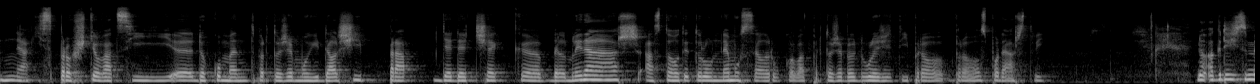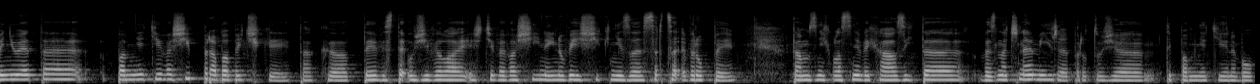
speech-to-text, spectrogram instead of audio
nějaký sprošťovací eh, dokument, protože můj další pradědeček byl mlinář a z toho titulu nemusel rukovat, protože byl důležitý pro, pro hospodářství. No a když zmiňujete paměti vaší prababičky, tak ty vy jste oživila ještě ve vaší nejnovější knize Srdce Evropy tam z nich vlastně vycházíte ve značné míře, protože ty paměti nebo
